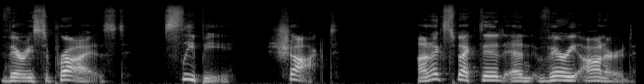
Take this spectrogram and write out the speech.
very surprised, sleepy, shocked, unexpected, and very honored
